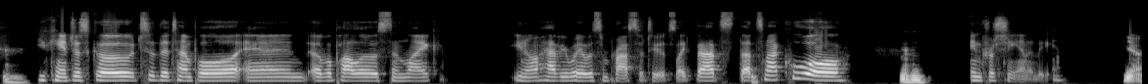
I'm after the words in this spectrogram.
Mm-hmm. You can't just go to the temple and of Apollos and like, you know, have your way with some prostitutes. Like that's that's not cool mm-hmm. in Christianity." Yeah.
